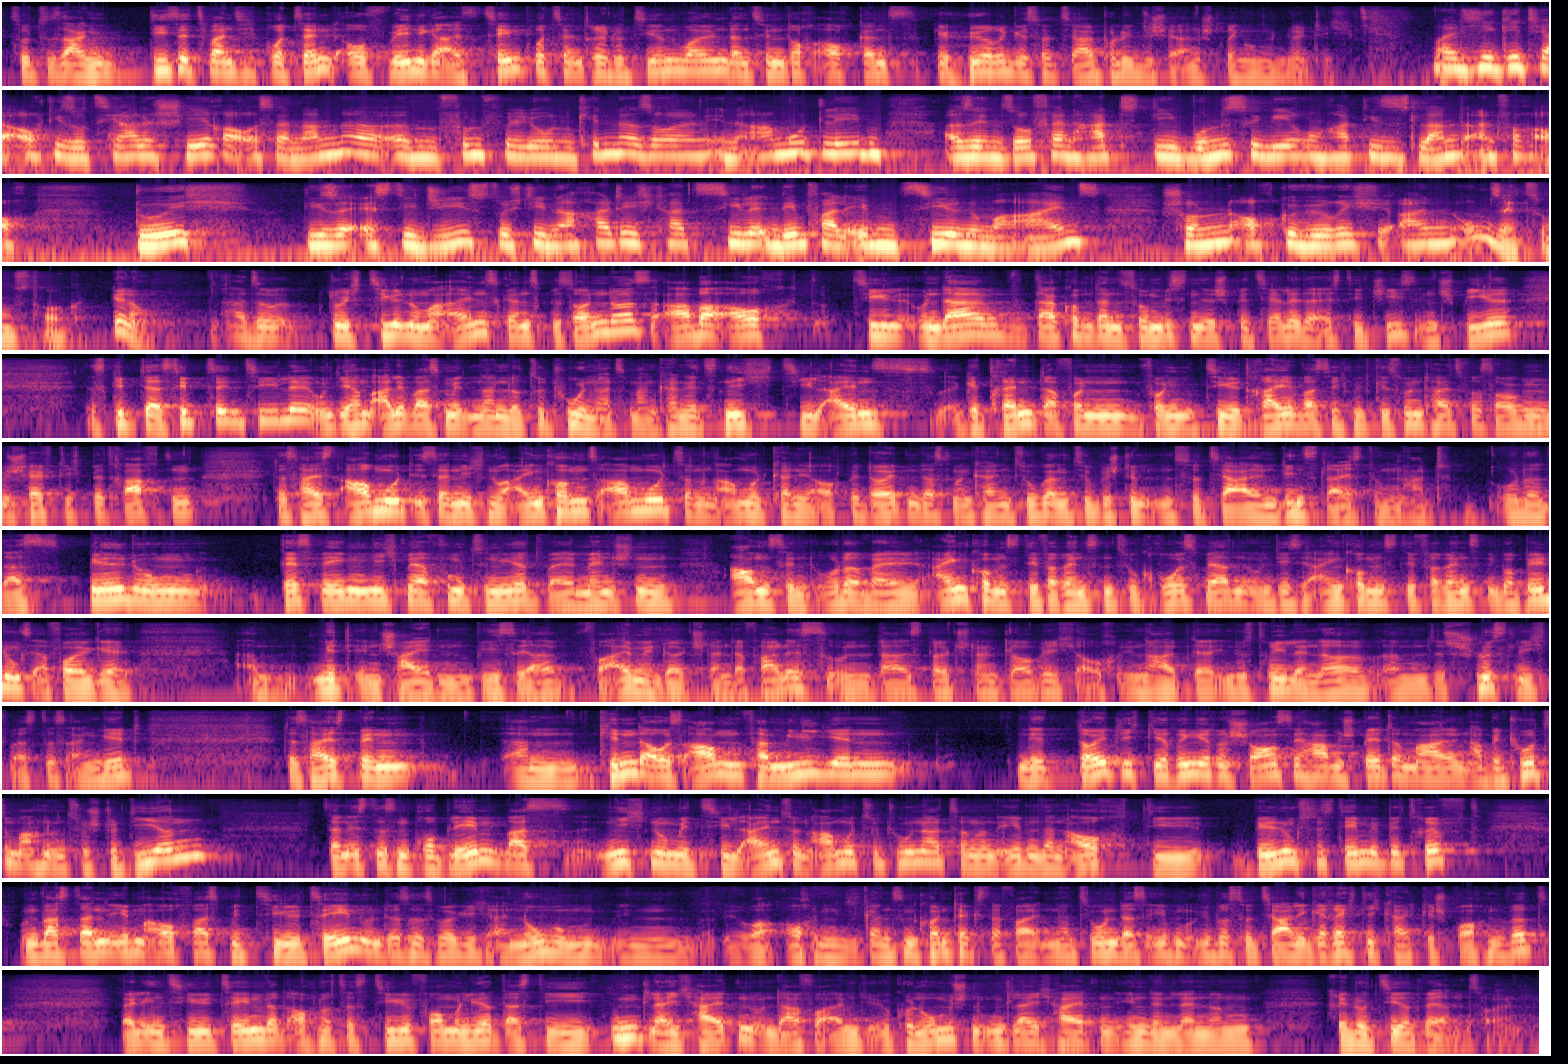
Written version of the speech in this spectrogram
sozusagen diese 20 Prozent auf weniger als 10 Prozent reduzieren wollen, dann sind doch auch ganz gehörige sozialpolitische Anstrengungen nötig. Weil hier geht ja auch die soziale Schere auseinander. Ähm, fünf Millionen Kinder sollen in Armut leben. Also insofern hat die Bundesregierung, hat dieses Land einfach auch durch diese SDGs, durch die Nachhaltigkeitsziele, in dem Fall eben Ziel Nummer eins, schon auch gehörig einen Umsetzungsdruck. Genau. Also durch Ziel Nummer eins ganz besonders, aber auch Ziel, und da, da kommt dann so ein bisschen das Spezielle der SDGs ins Spiel. Es gibt ja 17 Ziele und die haben alle was miteinander zu tun. Also man kann jetzt nicht Ziel 1 getrennt davon von Ziel 3, was sich mit Gesundheitsversorgung beschäftigt, betrachten. Das heißt, Armut ist ja nicht nur Einkommensarmut, sondern Armut kann ja auch bedeuten, dass man keinen Zugang zu bestimmten sozialen Dienstleistungen hat oder dass Bildung deswegen nicht mehr funktioniert, weil Menschen arm sind oder weil Einkommensdifferenzen zu groß werden und diese Einkommensdifferenzen über Bildungserfolge mitentscheiden, wie es ja vor allem in Deutschland der Fall ist. Und da ist Deutschland, glaube ich, auch innerhalb der Industrieländer ähm, das Schlusslicht, was das angeht. Das heißt, wenn ähm, Kinder aus armen Familien eine deutlich geringere Chance haben, später mal ein Abitur zu machen und zu studieren, dann ist das ein Problem, was nicht nur mit Ziel 1 und Armut zu tun hat, sondern eben dann auch die Bildungssysteme betrifft. Und was dann eben auch was mit Ziel 10, und das ist wirklich ein Novum, in, auch im ganzen Kontext der Vereinten Nationen, dass eben über soziale Gerechtigkeit gesprochen wird. Weil in Ziel 10 wird auch noch das Ziel formuliert, dass die Ungleichheiten und da vor allem die ökonomischen Ungleichheiten in den Ländern reduziert werden sollen.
